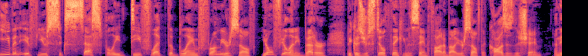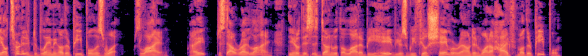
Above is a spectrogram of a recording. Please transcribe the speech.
even if you successfully deflect the blame from yourself, you don't feel any better because you're still thinking the same thought about yourself that causes the shame. And the alternative to blaming other people is what? It's lying right? Just outright lying. You know, this is done with a lot of behaviors we feel shame around and want to hide from other people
